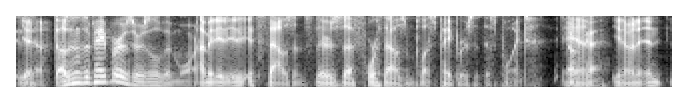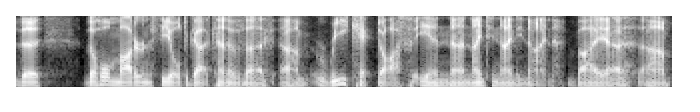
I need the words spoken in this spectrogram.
Is yeah. dozens of papers or is it a little bit more? I mean, it, it's thousands. There's uh, 4,000 plus papers at this point. And, okay. You know, and, and the the whole modern field got kind of uh, um, re-kicked off in uh, 1999 by a um,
